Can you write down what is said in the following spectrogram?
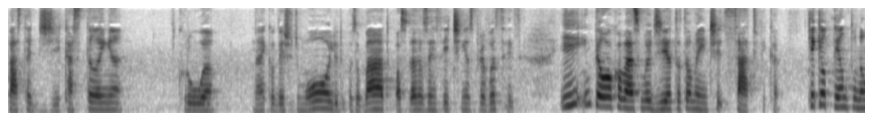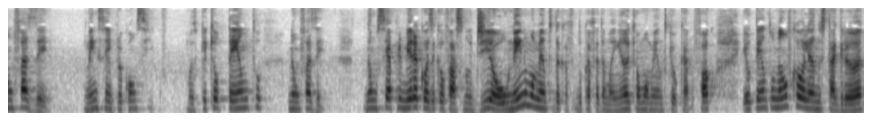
pasta de castanha crua, né? Que eu deixo de molho, depois eu bato. Posso dar essas receitinhas para vocês. E então eu começo meu dia totalmente sátvica. O que, que eu tento não fazer? Nem sempre eu consigo. Mas o que, que eu tento não fazer? Não ser a primeira coisa que eu faço no dia, ou nem no momento do café da manhã, que é o momento que eu quero foco, eu tento não ficar olhando o Instagram,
